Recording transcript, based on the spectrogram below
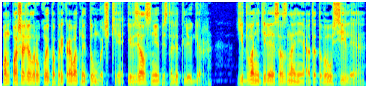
Он пошарил рукой по прикроватной тумбочке и взял с нее пистолет «Люгер». Едва не теряя сознание от этого усилия,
